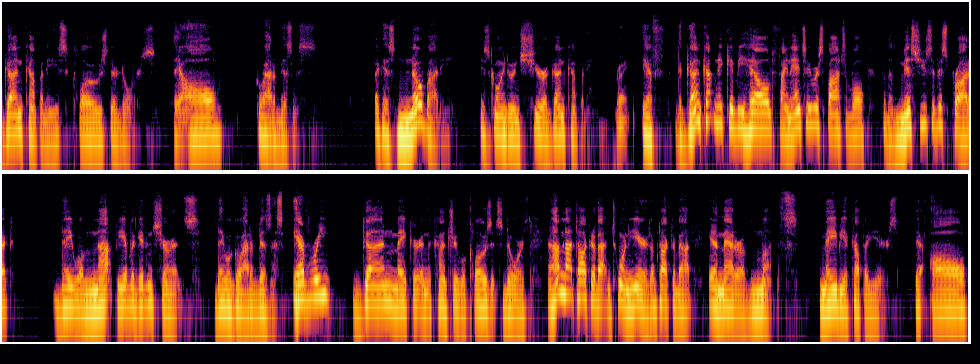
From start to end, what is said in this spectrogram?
gun companies close their doors. They all go out of business because nobody is going to insure a gun company. Right. If the gun company can be held financially responsible for the misuse of its product, they will not be able to get insurance. They will go out of business. Every gun maker in the country will close its doors. And I'm not talking about in 20 years, I'm talking about in a matter of months, maybe a couple of years. They're all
